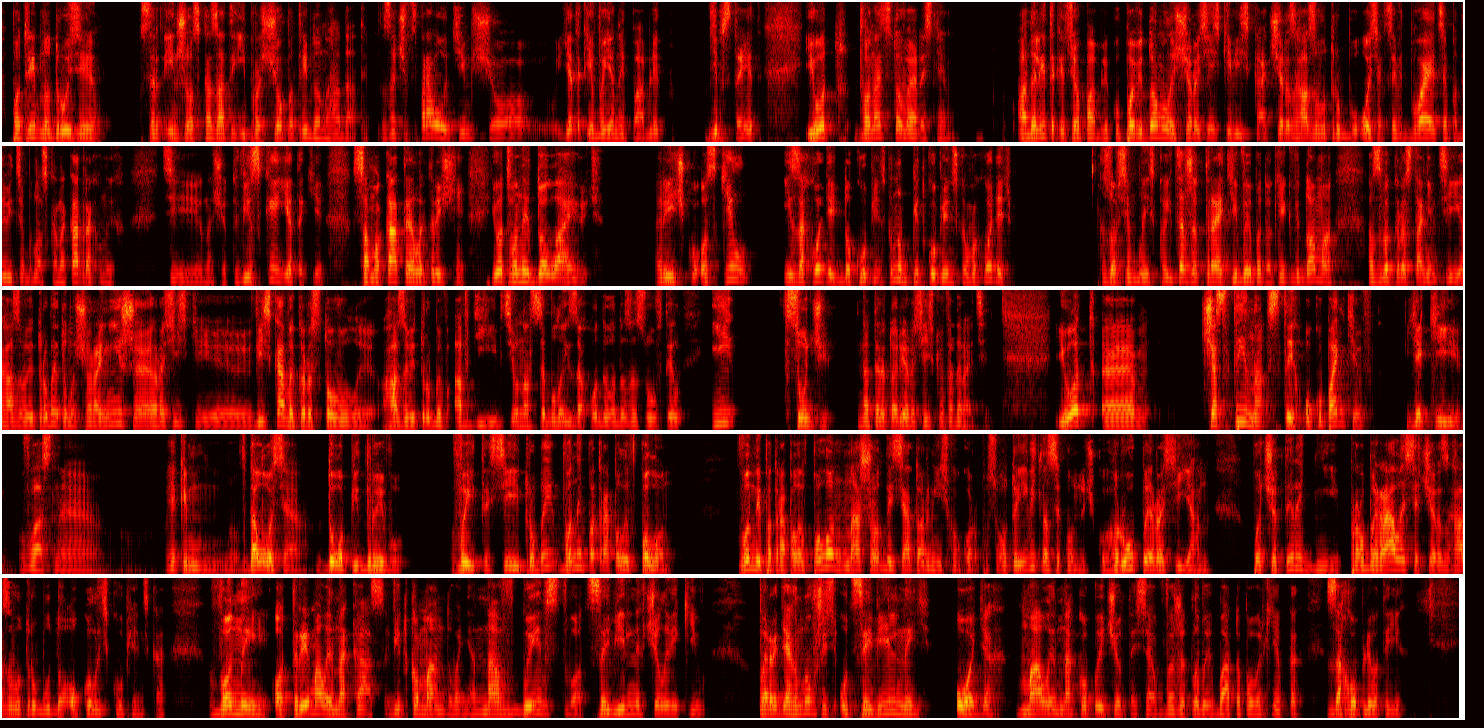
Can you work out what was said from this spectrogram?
потрібно, друзі, серед іншого сказати, і про що потрібно нагадати. Значить, справа у тім, що є такий воєнний паблік State, і от 12 вересня. Аналітики цього пабліку повідомили, що російські війська через газову трубу, ось як це відбувається. Подивіться, будь ласка, на кадрах. У них ці, значить, візки є такі, самокати електричні, і от вони долають річку Оскіл і заходять до Куп'янська. Ну під Куп'янськом виходять зовсім близько, і це вже третій випадок, як відомо, з використанням цієї газової труби, тому що раніше російські війська використовували газові труби в Авдіївці. У нас це було і заходило до ЗСУ в тил, і в суджі на території Російської Федерації. І от е, частина з тих окупантів, які власне яким вдалося до підриву вийти з цієї труби, вони потрапили в полон. Вони потрапили в полон нашого 10-го армійського корпусу. От уявіть на секундочку, групи росіян по 4 дні пробиралися через газову трубу до околиць Куп'янська. Вони отримали наказ від командування на вбивство цивільних чоловіків, передягнувшись у цивільний одяг, мали накопичуватися в житлових багатоповерхівках, захоплювати їх.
